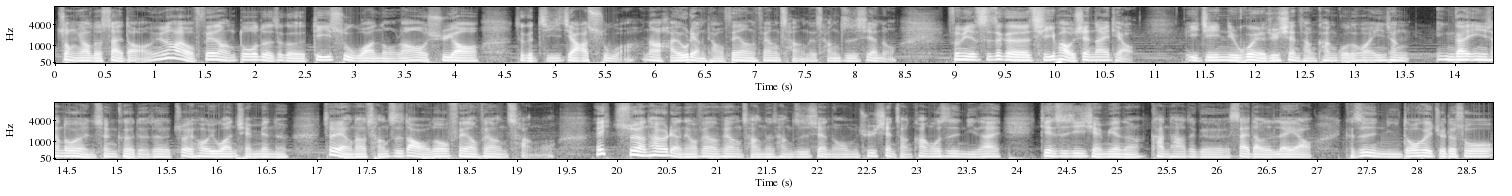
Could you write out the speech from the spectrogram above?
重要的赛道，因为它有非常多的这个低速弯哦，然后需要这个急加速啊，那还有两条非常非常长的长直线哦，分别是这个起跑线那一条，以及你如果有去现场看过的话，印象。应该印象都会很深刻的，这最后一弯前面呢，这两条长直道都非常非常长哦。诶，虽然它有两条非常非常长的长直线哦，我们去现场看，或是你在电视机前面呢看它这个赛道的 layout，可是你都会觉得说，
